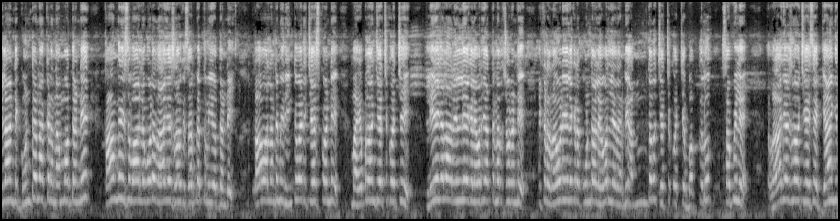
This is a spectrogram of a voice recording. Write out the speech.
ఇలాంటి గుంటను అక్కడ నమ్మొద్దండి. కాంగ్రెస్ వాళ్ళు కూడా రాజేశ్వరరావుకి సభ్యత్వం ఇవ్వద్దండి. కావాలంటే మీరు ఎంక్వైరీ చేసుకోండి. మా ఎప్పుదాన్ని చేర్చుకొచ్చి లీగల్ ఆర్ ఇల్లీగల్ ఎవరు చేస్తున్నారో చూడండి. ఇక్కడ రౌడీలు ఇక్కడ గుండాలు ఎవరు లేరండి. అందరూ చర్చకొచ్చే భక్తులు సభ్యులే. రాజేష్లో చేసే గ్యాంగ్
